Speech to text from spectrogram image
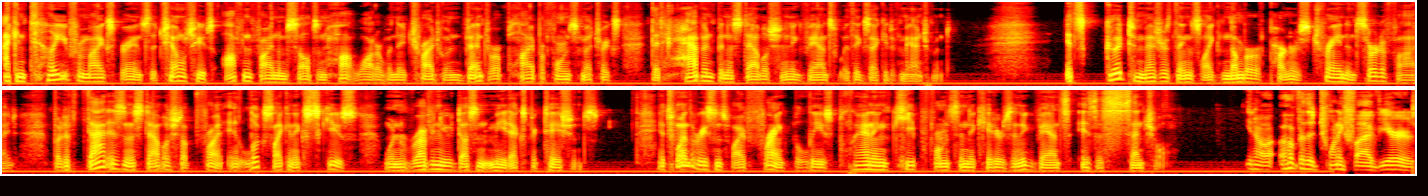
I can tell you from my experience that channel chiefs often find themselves in hot water when they try to invent or apply performance metrics that haven't been established in advance with executive management. It's good to measure things like number of partners trained and certified, but if that isn't established up front, it looks like an excuse when revenue doesn't meet expectations. It's one of the reasons why Frank believes planning key performance indicators in advance is essential you know, over the 25 years,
